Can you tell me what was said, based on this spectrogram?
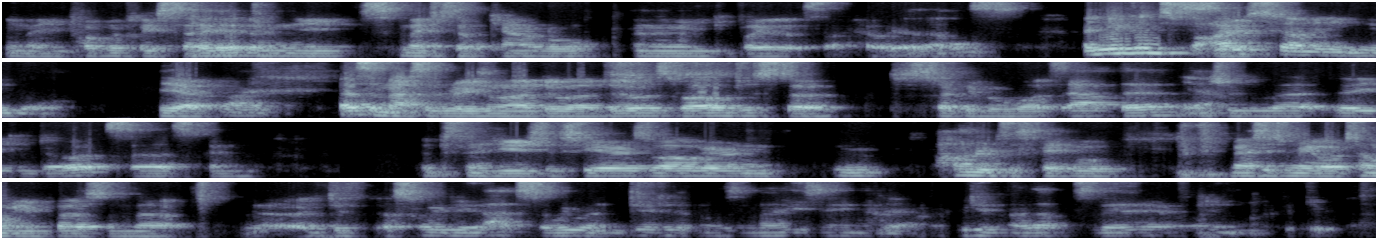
You know, you publicly say it and you make yourself accountable, and then when you complete it, it's like hell yeah, that was And you've inspired so many people, yeah. right? That's a massive reason why I do what I do as well, just to just show people what's out there, Yeah. which is that, that you can do it. So it's been it's been huge this year as well. Hearing hundreds of people message me or tell me in person that you know, I, did, I saw you do that, so we went and did it. and It was amazing. Yeah. We didn't know that was there. I didn't know I could do that.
